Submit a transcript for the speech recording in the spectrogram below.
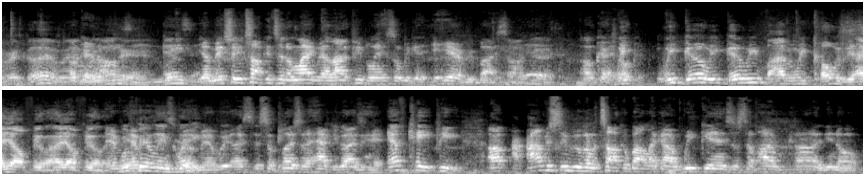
We're good, man. Okay, We're well, here. Amazing. Yeah, make sure you're talking to the mic. We got a lot of people in here so we can hear everybody. It's all good. Okay, We, okay. we good, we good, we vibing, we cozy. How y'all feeling? How y'all feeling? Every- We're feeling great. good, man. We, it's, it's a pleasure to have you guys in here. FKP. Uh, obviously, we're going to talk about like our weekends and stuff, how kind of you know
